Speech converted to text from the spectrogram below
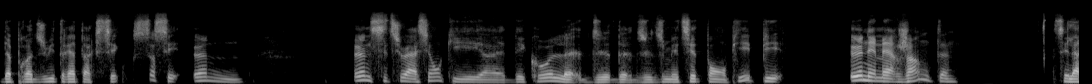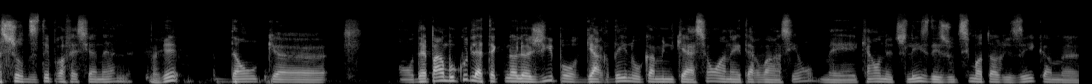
de produits très toxiques. Ça, c'est une, une situation qui euh, découle du, métier de pompier. Puis une émergente, c'est la surdité professionnelle. Donc, euh, on dépend beaucoup de la technologie pour garder nos communications en intervention, mais quand on utilise des outils motorisés comme euh,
